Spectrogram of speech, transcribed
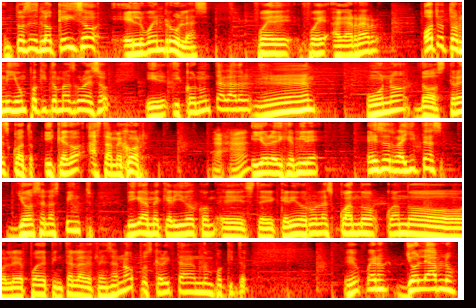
Entonces, lo que hizo el buen Rulas fue, de- fue agarrar otro tornillo un poquito más grueso y, y con un taladro. Uno, dos, tres, cuatro. Y quedó hasta mejor. Ajá. Y yo le dije, mire, esas rayitas yo se las pinto. Dígame, querido, este, querido Rulas, ¿cuándo, ¿cuándo le puede pintar la defensa? No, pues que ahorita ando un poquito. Yo, bueno, yo le hablo.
